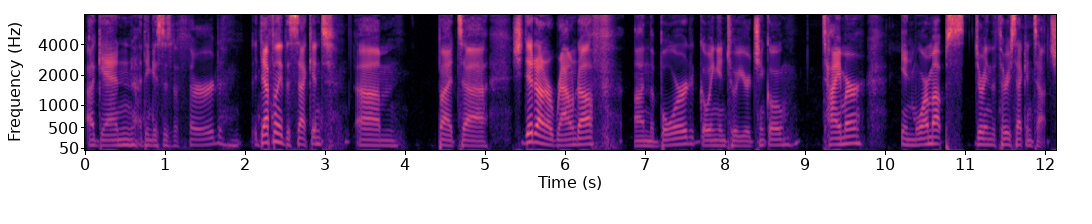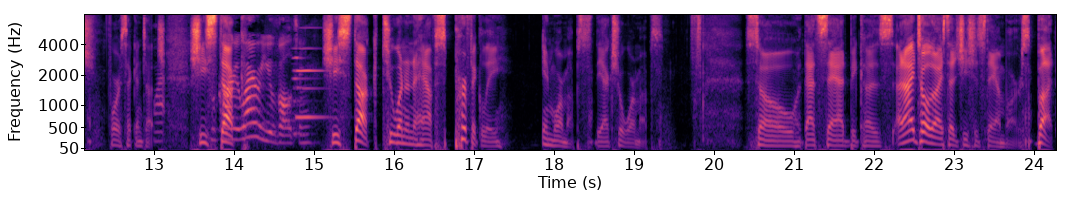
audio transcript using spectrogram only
Again, I think this is the third, definitely the second. Um, but uh, she did on a round off on the board going into a Yurchenko timer in warm ups during the 30 second touch, four second touch. Wha- She stuck. Why were you vaulting? She stuck two one and a halfs perfectly in warm ups, the actual warm ups. So that's sad because, and I told her I said she should stay on bars, but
